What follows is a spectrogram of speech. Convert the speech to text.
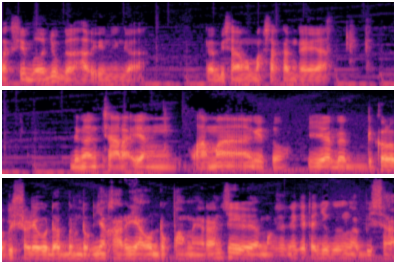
fleksibel juga hari ini nggak nggak bisa memaksakan kayak dengan cara yang lama gitu. Iya, dan di- kalau misalnya udah bentuknya karya untuk pameran sih, ya maksudnya kita juga nggak bisa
